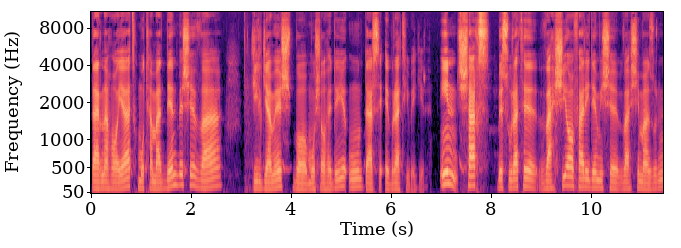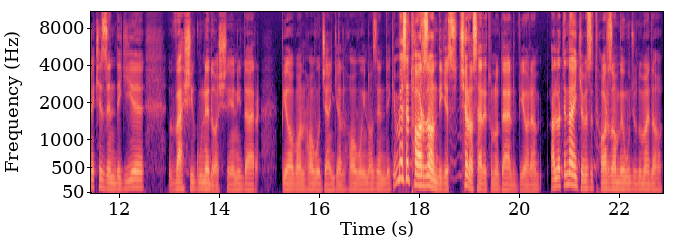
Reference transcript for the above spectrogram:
در نهایت متمدن بشه و گیلگمش با مشاهده اون درس عبرتی بگیره. این شخص به صورت وحشی آفریده میشه. وحشی منظور اینه که زندگی وحشی گونه داشته. یعنی در بیابان ها و جنگل ها و اینا زندگی. مثل تارزان دیگه. چرا سرتون رو درد بیارم؟ البته نه اینکه مثل تارزان به وجود اومده ها.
